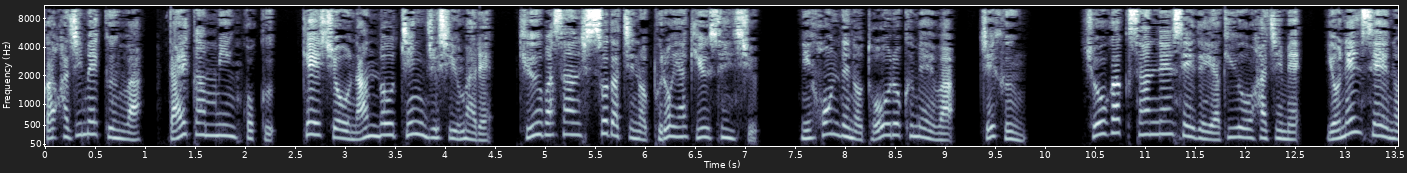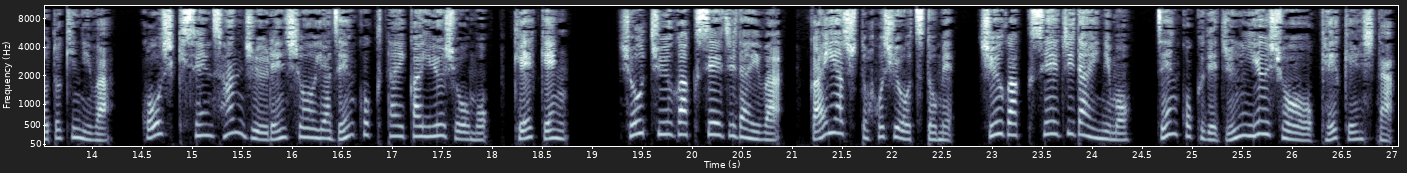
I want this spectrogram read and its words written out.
がはじめくんは、大韓民国、慶尚南道鎮守市生まれ、キューバ産市育ちのプロ野球選手。日本での登録名は、ジェフン。小学3年生で野球を始め、4年生の時には、公式戦30連勝や全国大会優勝も経験。小中学生時代は外野手と保守を務め、中学生時代にも全国で準優勝を経験した。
